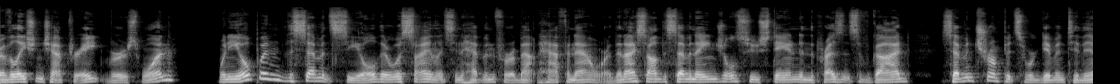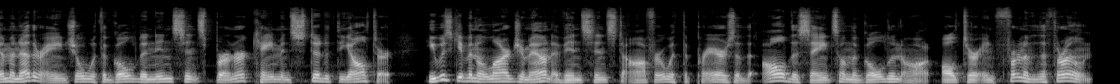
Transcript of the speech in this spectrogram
Revelation chapter 8 verse 1. When he opened the seventh seal, there was silence in heaven for about half an hour. Then I saw the seven angels who stand in the presence of God Seven trumpets were given to them. Another angel with a golden incense burner came and stood at the altar. He was given a large amount of incense to offer with the prayers of the, all the saints on the golden altar in front of the throne.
